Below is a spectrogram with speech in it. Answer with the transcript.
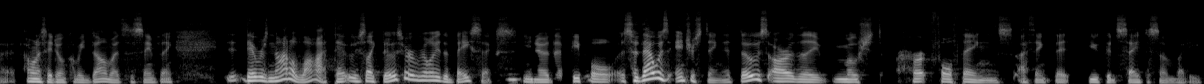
i want to say don't call me dumb but it's the same thing there was not a lot that was like those are really the basics mm-hmm. you know that people so that was interesting that those are the most hurtful things i think that you could say to somebody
